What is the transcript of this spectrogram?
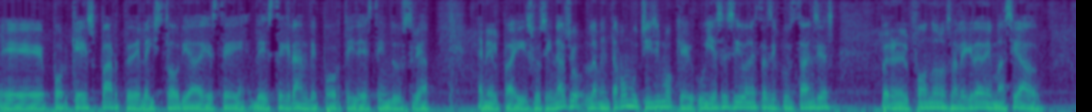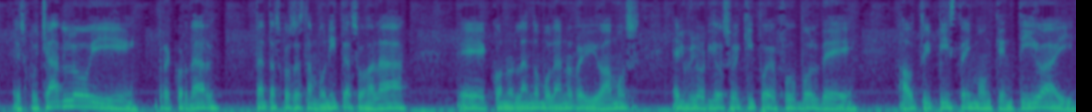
eh, porque es parte de la historia de este, de este gran deporte y de esta industria en el país. José Ignacio, lamentamos muchísimo que hubiese sido en estas circunstancias, pero en el fondo nos alegra demasiado escucharlo y recordar tantas cosas tan bonitas. Ojalá eh, con Orlando Molano revivamos el glorioso equipo de fútbol de Auto y Pista y Monquentiva y,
